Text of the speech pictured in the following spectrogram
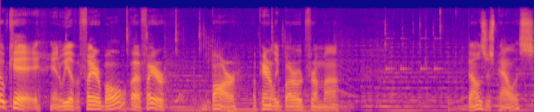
Okay, and we have a fireball, uh, fire bar, apparently borrowed from uh, Bowser's Palace.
